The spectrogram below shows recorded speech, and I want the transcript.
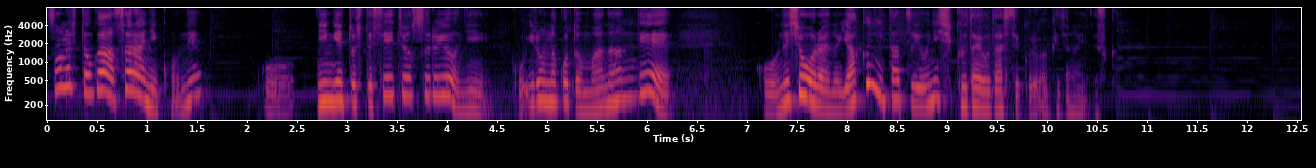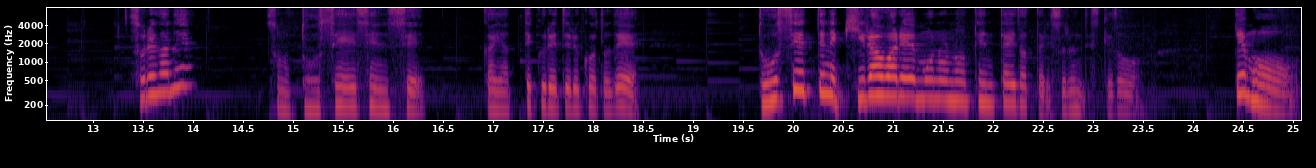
その人がさらにこうねこう人間として成長するようにこういろんなことを学んでこう、ね、将来の役に立つように宿題を出してくるわけじゃないですか。それがねその土星先生がやってくれてることで土星ってね嫌われ者の天体だったりするんですけどでも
